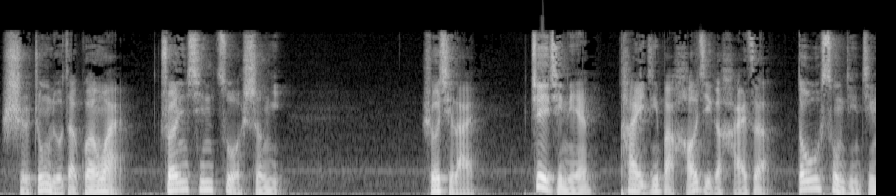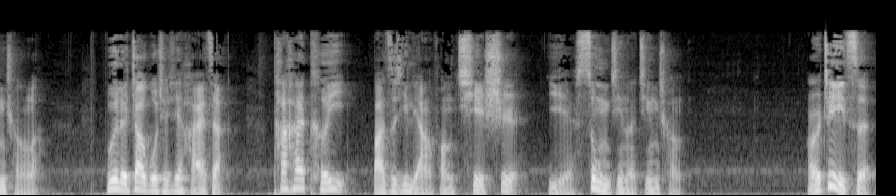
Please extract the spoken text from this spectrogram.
始终留在关外专心做生意。说起来，这几年他已经把好几个孩子都送进京城了。为了照顾这些孩子，他还特意把自己两房妾室也送进了京城。而这一次，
